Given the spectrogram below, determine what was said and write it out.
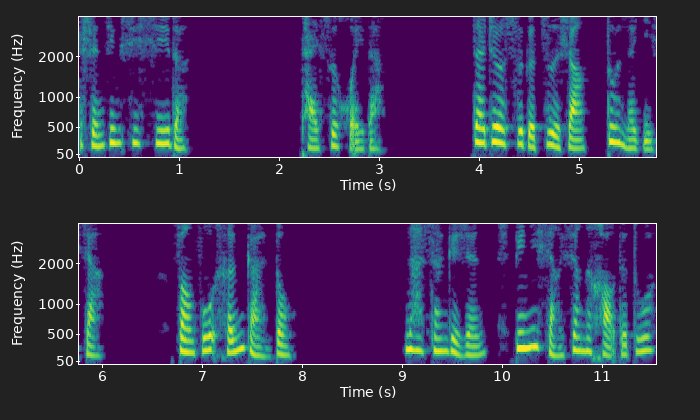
神经兮兮的。苔丝回答，在这四个字上顿了一下，仿佛很感动。那三个人比你想象的好得多。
